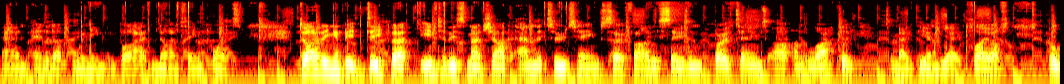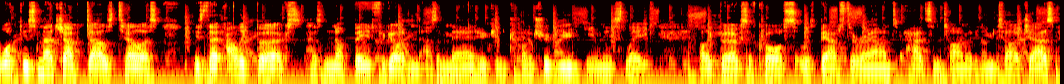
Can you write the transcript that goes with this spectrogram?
and ended up winning by 19 points. Diving a bit deeper into this matchup and the two teams so far this season, both teams are unlikely to make the NBA playoffs. But what this matchup does tell us is that Alec Burks has not been forgotten as a man who can contribute in this league. Alec Burks, of course, was bounced around, had some time at the Utah Jazz,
